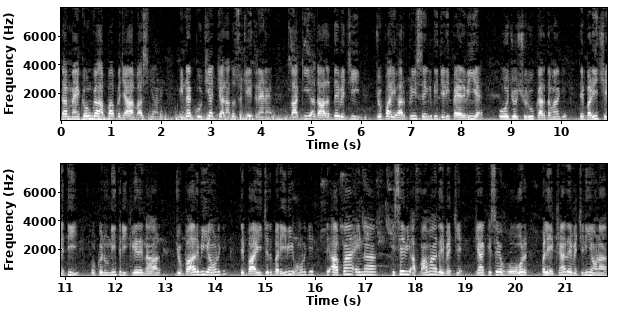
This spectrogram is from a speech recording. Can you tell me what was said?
ਤਾਂ ਮੈਂ ਕਹੂੰਗਾ ਆਪਾਂ ਪੰਜਾਬ ਵਾਸੀਆਂ ਨੇ ਇਹਨਾਂ ਕੋਝੀਆਂ ਚਾਲਾਂ ਤੋਂ ਸੁਚੇਤ ਰਹਿਣਾ ਬਾਕੀ ਅਦਾਲਤ ਦੇ ਵਿੱਚ ਹੀ ਜੋ ਭਾਈ ਹਰਪ੍ਰੀਤ ਸਿੰਘ ਦੀ ਜਿਹੜੀ ਪੈਰਵੀ ਹੈ, ਉਹ ਜੋ ਸ਼ੁਰੂ ਕਰ ਦੇਵਾਂਗੇ ਤੇ ਬੜੀ ਛੇਤੀ ਉਹ ਕਾਨੂੰਨੀ ਤਰੀਕੇ ਦੇ ਨਾਲ ਜੋ ਬਾਹਰ ਵੀ ਆਉਣਗੇ ਤੇ ਬਾਈਜਤ ਬਰੀ ਵੀ ਹੋਣਗੇ ਤੇ ਆਪਾਂ ਇਹਨਾਂ ਕਿਸੇ ਵੀ ਅਫਵਾਹਾਂ ਦੇ ਵਿੱਚ ਜਾਂ ਕਿਸੇ ਹੋਰ ਭਲੇਖਿਆਂ ਦੇ ਵਿੱਚ ਨਹੀਂ ਆਉਣਾ।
